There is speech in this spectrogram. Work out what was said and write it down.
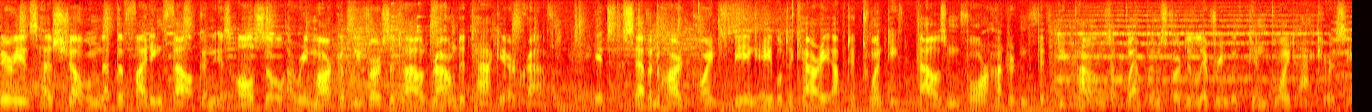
Experience has shown that the Fighting Falcon is also a remarkably versatile ground attack aircraft, its seven hardpoints being able to carry up to 20,450 pounds of weapons for delivery with pinpoint accuracy.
